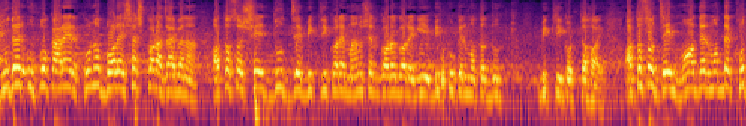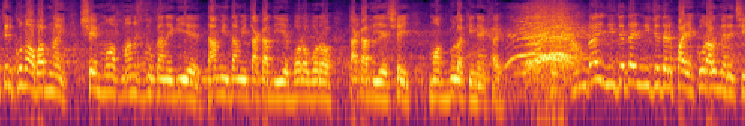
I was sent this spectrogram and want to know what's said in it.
দুধের উপকারের কোনো বলে শেষ করা যাবে না। অথচ সেই দুধ যে বিক্রি করে মানুষের ঘরে ঘরে গিয়ে ভিক্ষুকের মতো দুধ বিক্রি করতে হয়। অথচ যে মদের মধ্যে ক্ষতির কোনো অভাব নাই, সে মদ মানুষ দোকানে গিয়ে দামি দামি টাকা দিয়ে, বড় বড় টাকা দিয়ে সেই মদগুলা কিনে খায়। আমরাই নিজেদের নিজেদের পায়ে কোরাল মেরেছি।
